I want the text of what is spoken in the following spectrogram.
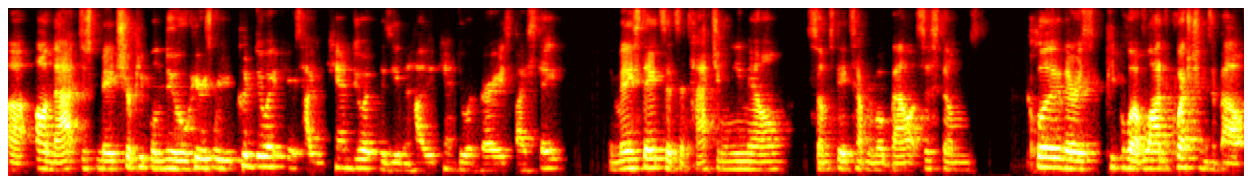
uh, on that, just made sure people knew here's where you could do it, here's how you can do it, because even how you can do it varies by state. In many states, it's attaching an email. Some states have remote ballot systems. Clearly, there's people who have a lot of questions about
